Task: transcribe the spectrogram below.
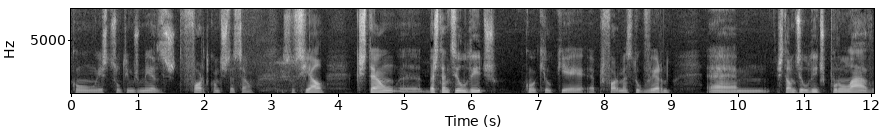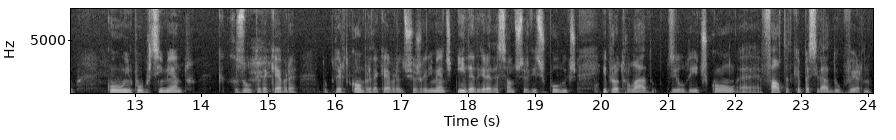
com estes últimos meses de forte contestação social, que estão uh, bastante desiludidos com aquilo que é a performance do governo. Um, estão desiludidos, por um lado, com o empobrecimento que resulta da quebra do poder de compra, da quebra dos seus rendimentos e da degradação dos serviços públicos, e, por outro lado, desiludidos com a falta de capacidade do governo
